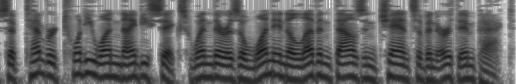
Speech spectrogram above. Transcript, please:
September 2196 when there is a 1 in 11,000 chance of an Earth impact.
